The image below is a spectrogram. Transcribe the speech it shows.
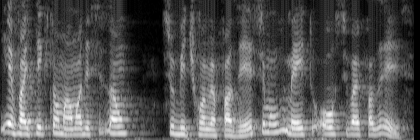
e vai ter que tomar uma decisão se o Bitcoin vai fazer esse movimento ou se vai fazer esse.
